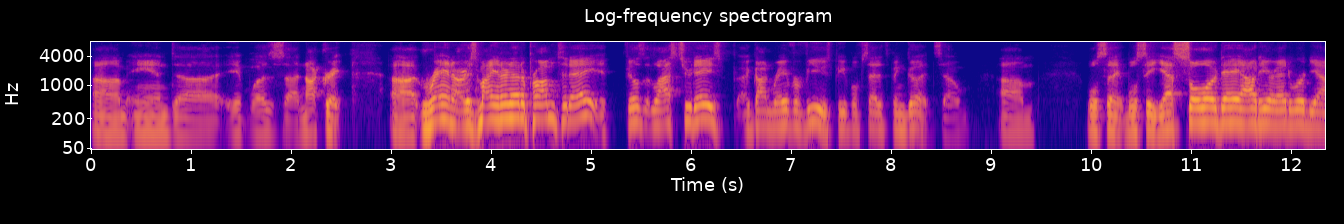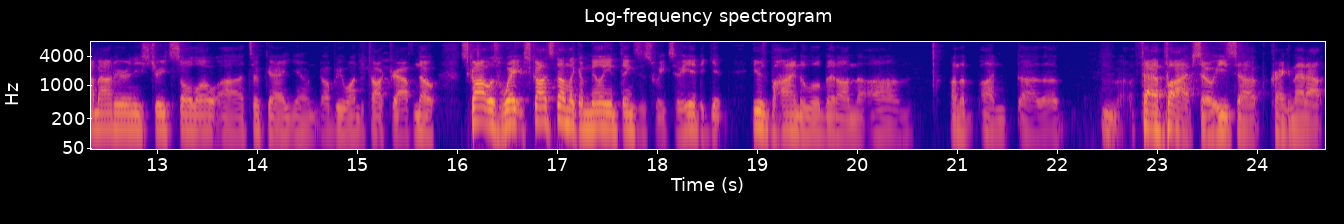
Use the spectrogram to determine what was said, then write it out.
um, and uh, it was uh, not great. Uh, Ran, is my internet a problem today? It feels the last two days I've gotten rave reviews. People have said it's been good. So um, we'll see. We'll see. Yes, solo day out here, Edward. Yeah, I'm out here in these streets solo. Uh, it's okay. You know, nobody wanted to talk draft. No, Scott was wait. Scott's done like a million things this week, so he had to get. He was behind a little bit on the um on the on uh, the mm, Fab Five, so he's uh, cranking that out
